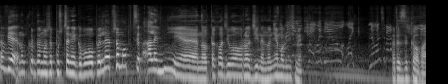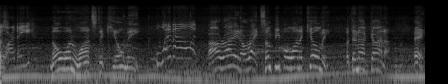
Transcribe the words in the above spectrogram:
No wie, no kurde, może puszczenie go byłoby lepszą opcją, ale nie, no to chodziło o rodzinę, no nie mogliśmy. no Ryzykować. No one wants to kill me. What about? All right, all right. Some people want to kill me, but they're not gonna. Hey,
